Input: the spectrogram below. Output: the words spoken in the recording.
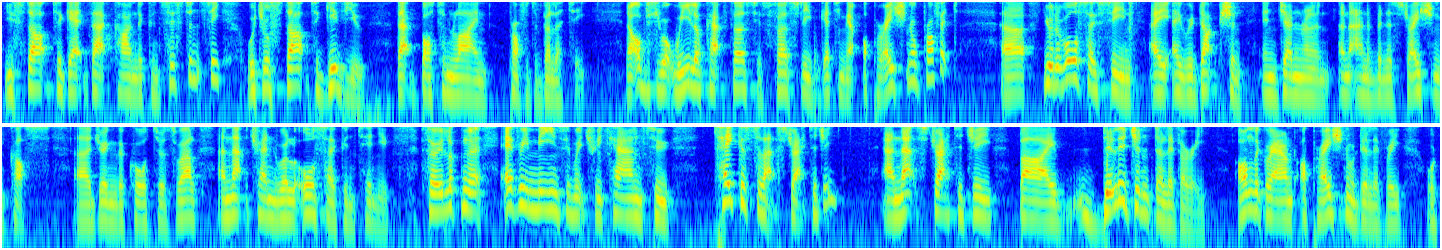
you start to get that kind of consistency, which will start to give you that bottom line profitability. Now, obviously, what we look at first is firstly getting that operational profit. Uh, you would have also seen a, a reduction in general and, and administration costs uh, during the quarter as well, and that trend will also continue. So we're looking at every means in which we can to take us to that strategy, and that strategy by diligent delivery on the ground operational delivery will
